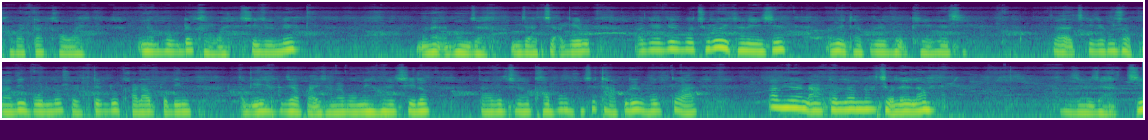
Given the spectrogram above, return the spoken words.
খাবারটা খাওয়ায় মানে ভোগটা খাওয়ায়, সেই জন্যে মানে এখন যা, যাচ্ছে। আগের, আগে আগের বছরও এখানে এসে আমি ঠাকুরের ভোগ খেয়ে গেছি। তো আজকে যখন স্বপ্নাদি বলল শরীরটা একটু খারাপ, ওদিন আগে যা পায়খানা বমি হয়েছিল, তা বলছিলাম, খাব। বলছে, ঠাকুরের ভোগ তো আমিও না করলাম না, চলে এলাম। যে যাচ্ছি।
